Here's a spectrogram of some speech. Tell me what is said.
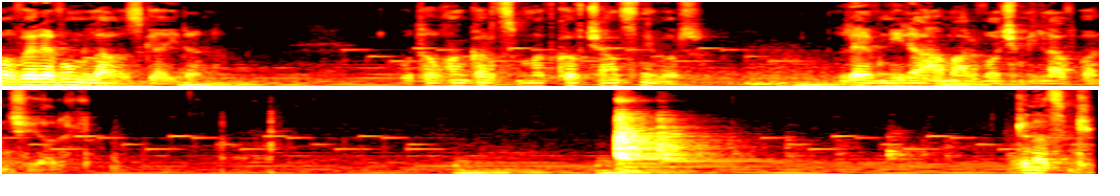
Թող վերևում լավ զգա իրան։ Ու թող հանկարծ մտքով չանցնի, որ Լևն իր համար ոչ մի լավ բան չի արել։ Գնացինք։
